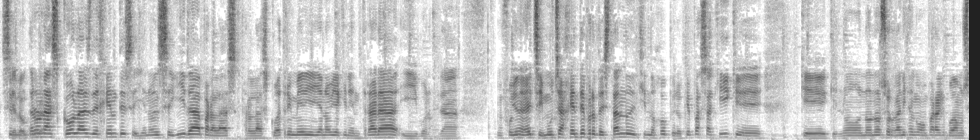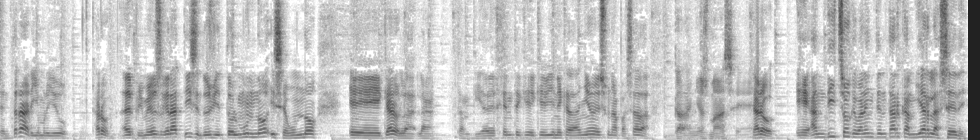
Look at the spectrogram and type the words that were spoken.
Se montaron unas colas de gente, se llenó enseguida, para las, para las 4 y media ya no había quien entrara y bueno, era un follón de leche y mucha gente protestando diciendo, jo, pero ¿qué pasa aquí que, que, que no, no nos organizan como para que podamos entrar? Y hombre, yo digo, claro, a ver, primero es gratis, entonces viene todo el mundo y segundo, eh, claro, la, la cantidad de gente que, que viene cada año es una pasada. Cada año es más, ¿eh? Claro, eh, han dicho que van a intentar cambiar la sede.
